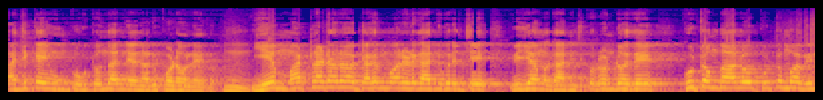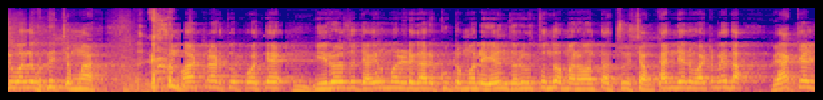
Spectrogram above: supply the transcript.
రాజకీయం ఇంకొకటి ఉందని నేను అనుకోవడం లేదు. ఏం మాట్లాడారో జగన్మోహన్ రెడ్డి గారిని గురించి విజయమ్మ గారి నుంచి రెండోది కుటుంబాలు కుటుంబ విలువల గురించి మా మాట్లాడుతూ పోతే ఈరోజు జగన్మోహన్ రెడ్డి గారి కుటుంబంలో ఏం జరుగుతుందో మనం అంతా చూసాం కానీ నేను వాటి మీద వ్యాఖ్యలు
